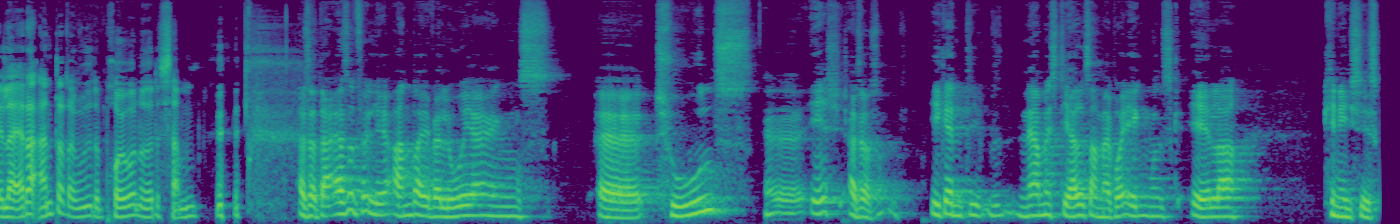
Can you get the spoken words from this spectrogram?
eller er der andre derude, der prøver noget af det samme? altså, der er selvfølgelig andre evaluerings uh, tools, uh, ish. altså igen, de, nærmest de alle sammen er på engelsk eller kinesisk.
